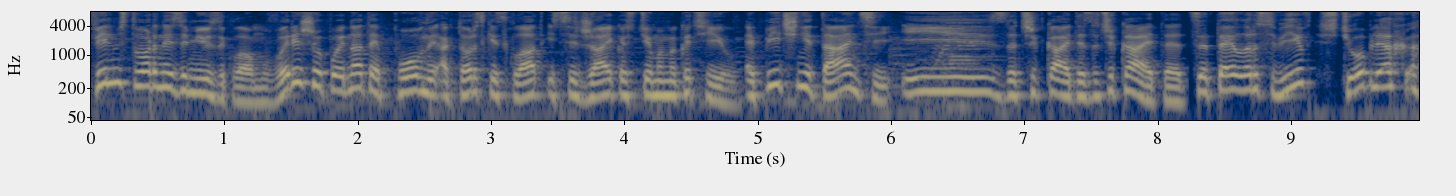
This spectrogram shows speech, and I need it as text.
Фільм, створений за мюзиклом, вирішив поєднати повний акторський склад із CGI костюмами котів, епічні танці і. Зачекайте, зачекайте, це Тейлор Свіфт? Що бляха?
